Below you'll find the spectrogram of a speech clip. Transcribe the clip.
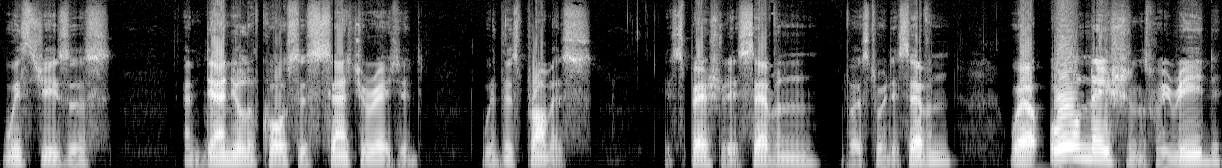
with Jesus, and Daniel, of course, is saturated with this promise, especially 7, verse 27, where all nations, we read,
